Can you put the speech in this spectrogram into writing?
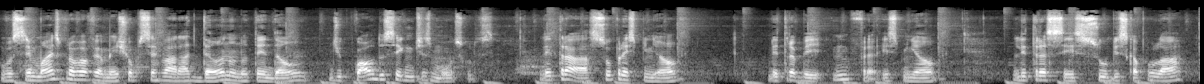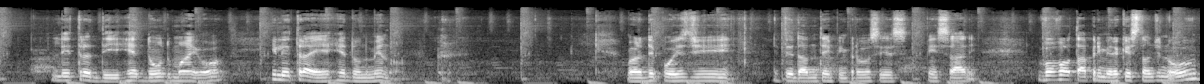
Você mais provavelmente observará dano no tendão de qual dos seguintes músculos? Letra A, supraespinhal. Letra B, infraespinhal. Letra C, subescapular. Letra D, redondo maior. E letra E, redondo menor. Agora, depois de, de ter dado um tempinho para vocês pensarem, vou voltar à primeira questão de novo,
